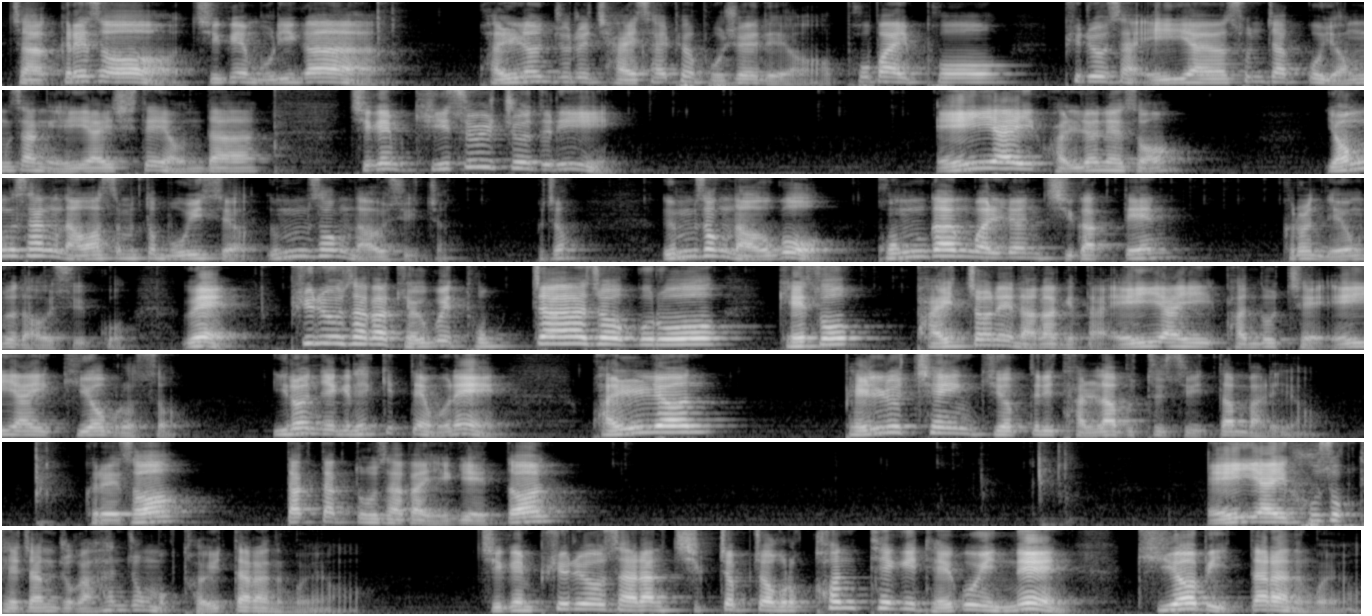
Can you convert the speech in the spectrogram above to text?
자, 그래서 지금 우리가 관련주를 잘 살펴보셔야 돼요. 4x4 필요사 AI와 손잡고 영상 AI 시대에 연다. 지금 기술주들이 AI 관련해서 영상 나왔으면 또 뭐 있어요? 음성 나올 수 있죠. 그죠? 음성 나오고 공간 관련 지각된 그런 내용도 나올 수 있고 왜 필요사가 결국에 독자적으로 계속 발전해 나가겠다 AI 반도체 AI 기업으로서 이런 얘기를 했기 때문에 관련 밸류체인 기업들이 달라붙을 수 있단 말이에요. 그래서 딱딱도사가 얘기했던 AI 후속 대장주가 한 종목 더 있다라는 거예요. 지금 퓨리오사랑 직접적으로 컨택이 되고 있는 기업이 있다라는 거예요.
